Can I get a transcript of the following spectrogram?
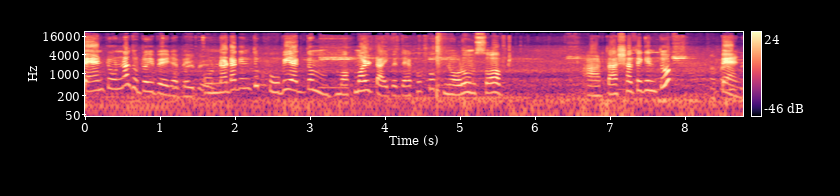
প্যান্ট ওড়না দুটোই পেয়ে যাবে। ওড়নাটা কিন্তু খুবই একদম মকমল টাইপের দেখো খুব নরম সফট আর তার সাথে কিন্তু প্যান্ট।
